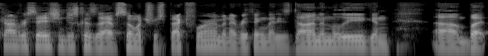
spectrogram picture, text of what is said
conversation just because I have so much respect for him and everything that he's done in the league, and um, but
